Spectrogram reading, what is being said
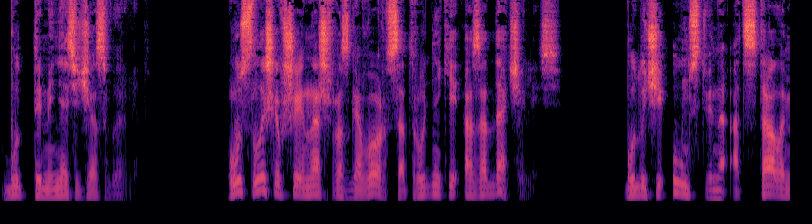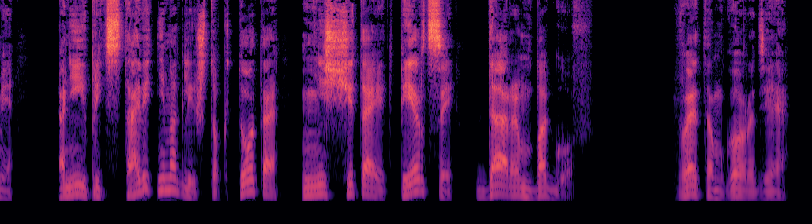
будто меня сейчас вырвет. Услышавшие наш разговор, сотрудники озадачились. Будучи умственно отсталыми, они и представить не могли, что кто-то не считает перцы даром богов. В этом городе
